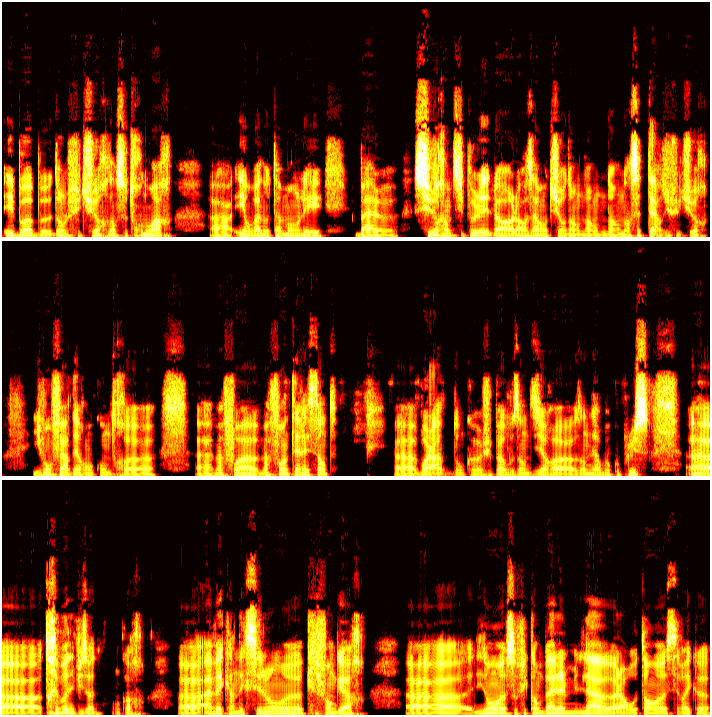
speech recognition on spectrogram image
et Bob dans le futur, dans ce trou noir. Et on va notamment les bah, suivre un petit peu leurs aventures dans, cette terre du futur ils vont faire des rencontres euh, euh, ma foi ma foi intéressantes. Euh, voilà, donc je vais pas vous en dire vous en dire beaucoup plus. très bon épisode encore, avec un excellent cliffhanger. Euh, disons Sophie Campbell elle, là alors autant c'est vrai que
